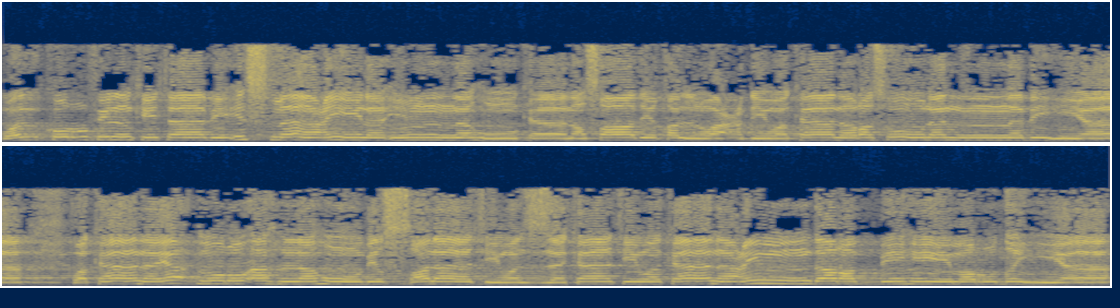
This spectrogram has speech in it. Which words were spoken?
واذكر في الكتاب إسماعيل إنه كان صادق الوعد وكان رسولا نبيا وكان يأمر أهله بالصلاة والزكاة وكان عند ربه مرضيا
